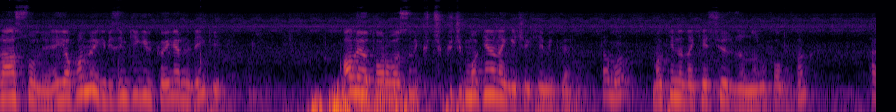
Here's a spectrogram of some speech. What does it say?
rahatsız oluyor. E, yapamıyor ki bizimki gibi köy yerine değil ki. Alıyor torbasını küçük küçük makineden geçiyor kemikler. Tamam. Makineden kesiyoruz biz onları ufak ufak. Ha,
